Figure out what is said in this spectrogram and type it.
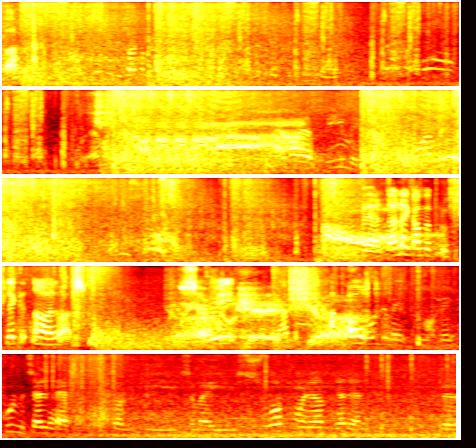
Hvad? Det er godt, når man... Am I a female? Or a male? Hvad er det, der der i gang med at blive flækket? Nå, det var det sgu. Sorry. Og det med, en fuld metalhat, som, i, som er i sort, tror jeg det. Ja, det er det. Med,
